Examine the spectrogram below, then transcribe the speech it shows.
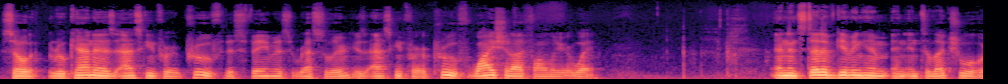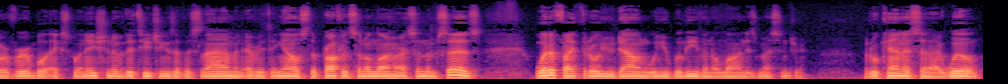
So Rukana is asking for a proof. This famous wrestler is asking for a proof. Why should I follow your way? And instead of giving him an intellectual or verbal explanation of the teachings of Islam and everything else the Prophet ﷺ says what if I throw you down? Will you believe in Allah and His Messenger? Rukana said I will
